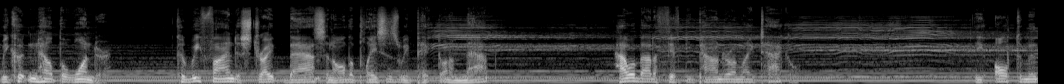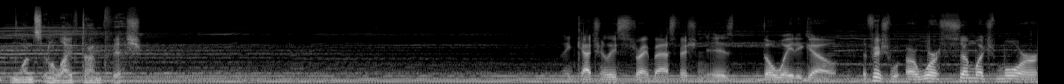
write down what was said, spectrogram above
we couldn't help but wonder could we find a striped bass in all the places we picked on a map? How about a 50 pounder on light Tackle? The ultimate once in a lifetime fish. I think catch and release striped bass fishing is the way to go. The fish are worth so much more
